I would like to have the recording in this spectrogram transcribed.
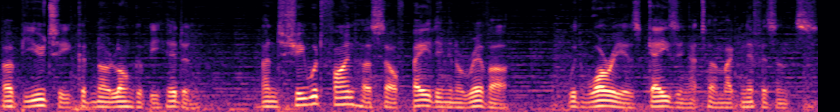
her beauty could no longer be hidden, and she would find herself bathing in a river, with warriors gazing at her magnificence.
